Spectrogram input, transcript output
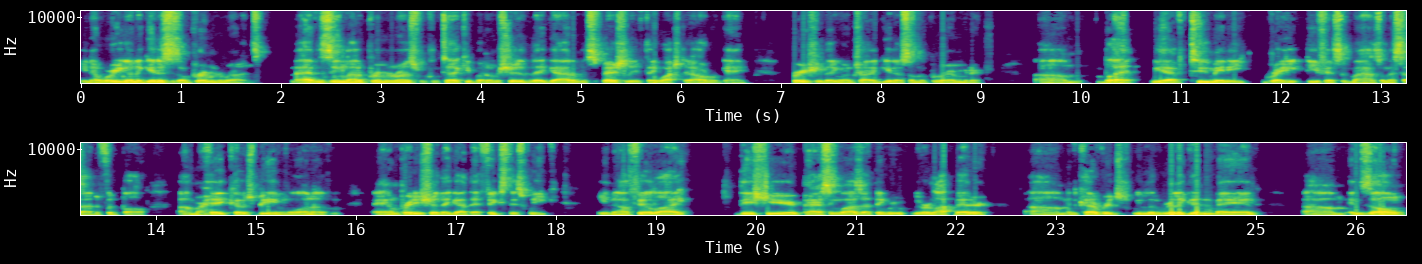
You know, where you're going to get us is on perimeter runs. I haven't seen a lot of perimeter runs from Kentucky, but I'm sure they got them, especially if they watch the Auburn game. Pretty sure they're going to try to get us on the perimeter. Um, but we have too many great defensive minds on that side of the football. Um, our head coach being one of them, and I'm pretty sure they got that fixed this week. You know, I feel like this year, passing wise, I think we, we were a lot better um, in coverage. We look really good in man, um, in zone,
